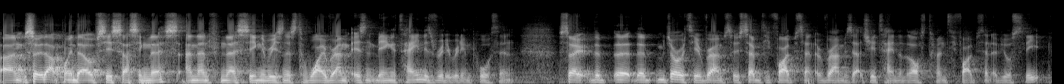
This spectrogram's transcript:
Um, so at that point, they're obviously assessing this, and then from there, seeing the reason as to why REM isn't being attained is really, really important. So the, the, the majority of REM, so 75% of REM is actually attained in the last 25% of your sleep.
